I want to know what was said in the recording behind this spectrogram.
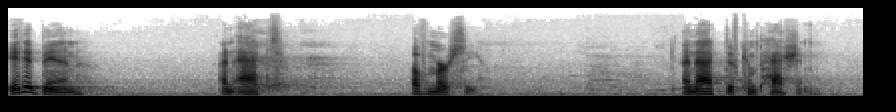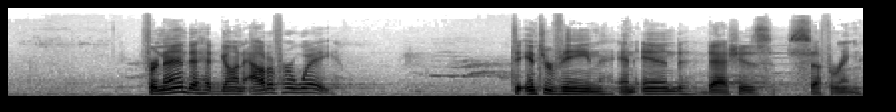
It had been an act of mercy, an act of compassion. Fernanda had gone out of her way to intervene and end Dash's suffering.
